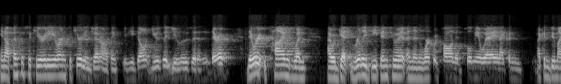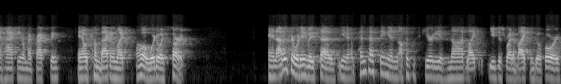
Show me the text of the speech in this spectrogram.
in offensive security or in security in general, I think if you don't use it, you lose it. And there, there were times when I would get really deep into it, and then work would call and it'd pull me away, and I couldn't, I couldn't do my hacking or my practicing. And I would come back and I'm like, oh, where do I start? And I don't care what anybody says, you know, pen testing and offensive security is not like you just ride a bike and go forward.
